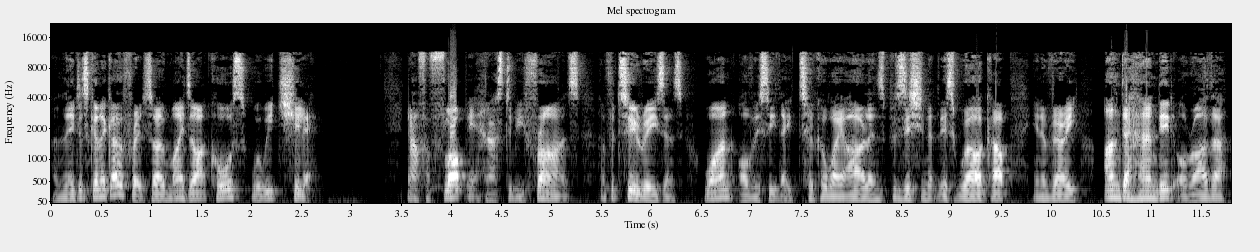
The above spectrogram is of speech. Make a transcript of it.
and they're just going to go for it. So my dark horse will be Chile. Now, for flop, it has to be France, and for two reasons. One, obviously, they took away Ireland's position at this World Cup in a very underhanded, or rather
